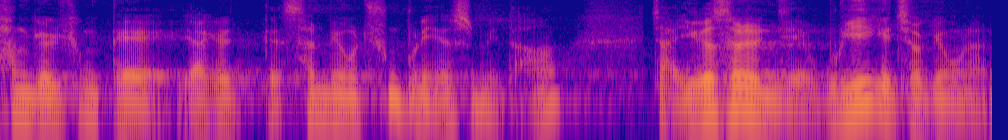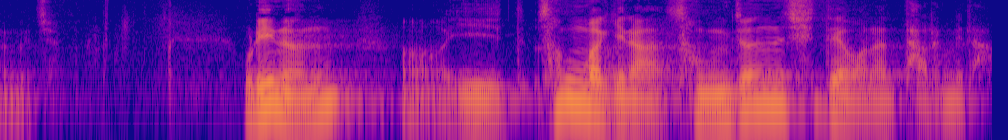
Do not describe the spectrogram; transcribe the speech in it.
판결 흉패 이야기할 때 설명을 충분히 했습니다. 자, 이것을 이제 우리에게 적용을 하는 거죠. 우리는 어, 이 성막이나 성전 시대와는 다릅니다.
